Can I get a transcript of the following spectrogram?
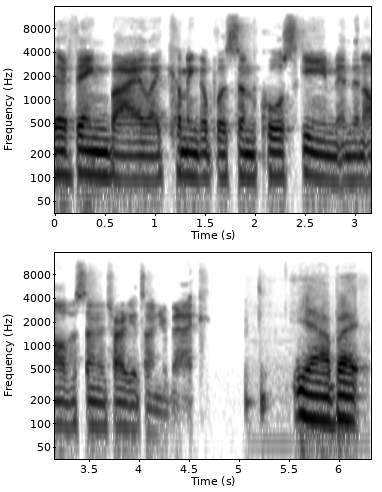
their thing by like coming up with some cool scheme, and then all of a sudden the target's on your back. Yeah, but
